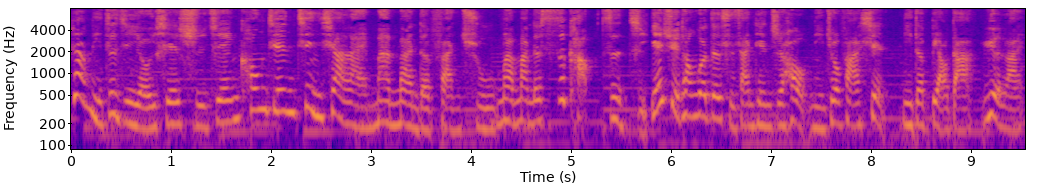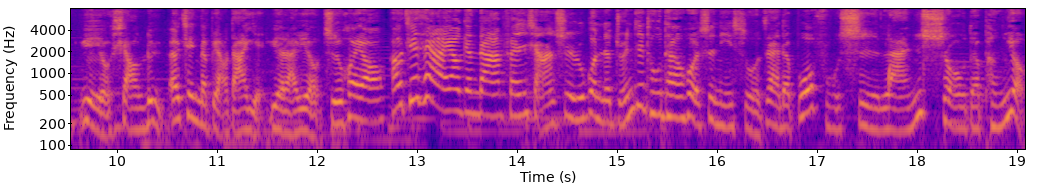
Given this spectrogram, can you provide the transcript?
让你自己有一些时间空间静下来，慢慢的反刍，慢慢的思考自己。也许通过这十三天之后，你就发现你的表达越来越有效率，而且你的表达也越来越有智慧哦。好，接下来要跟大家分享的是，如果你的主印记图腾或者是你所在的波幅是蓝手的朋友，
